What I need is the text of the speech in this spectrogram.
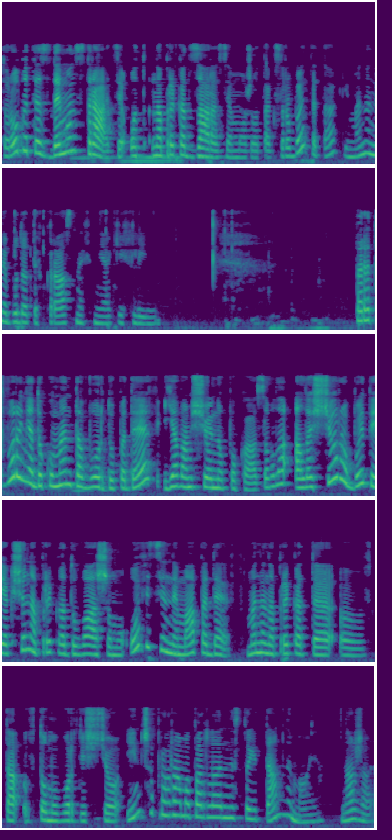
то робите з демонстрації. От, наприклад, зараз я можу так зробити, так, і в мене не буде тих красних ніяких ліній. Перетворення документа Word у PDF я вам щойно показувала, але що робити, якщо, наприклад, у вашому офісі нема PDF? У мене, наприклад, е, в тому Word, що інша програма паралельно стоїть, там немає. На жаль,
